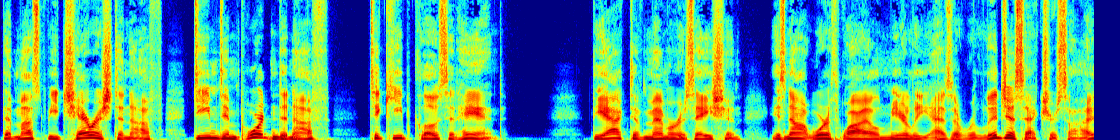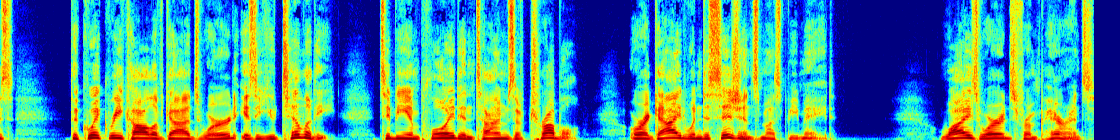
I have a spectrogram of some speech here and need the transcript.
that must be cherished enough, deemed important enough, to keep close at hand. The act of memorization is not worthwhile merely as a religious exercise. The quick recall of God's Word is a utility to be employed in times of trouble or a guide when decisions must be made. Wise words from parents,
